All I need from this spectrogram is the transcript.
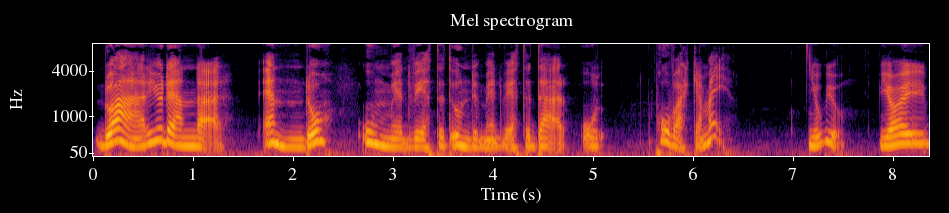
Då är ju den där ändå omedvetet, undermedvetet där och påverkar mig. Jo, jo. Jag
